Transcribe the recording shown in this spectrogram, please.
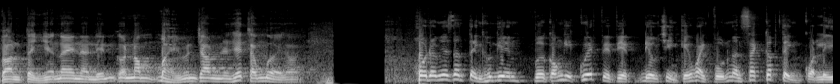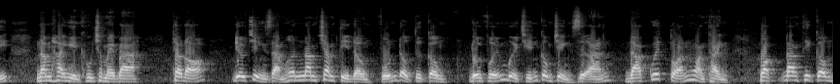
toàn tỉnh hiện nay là đến có năm bảy phần trăm hết tháng 10 thôi Hội đồng Nhân dân tỉnh Hưng Yên vừa có nghị quyết về việc điều chỉnh kế hoạch vốn ngân sách cấp tỉnh quản lý năm 2023. Theo đó, điều chỉnh giảm hơn 500 tỷ đồng vốn đầu tư công đối với 19 công trình dự án đã quyết toán hoàn thành hoặc đang thi công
